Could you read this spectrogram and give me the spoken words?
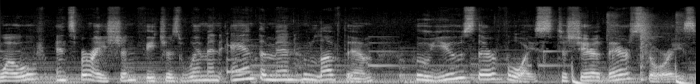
Wove Inspiration features women and the men who love them who use their voice to share their stories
